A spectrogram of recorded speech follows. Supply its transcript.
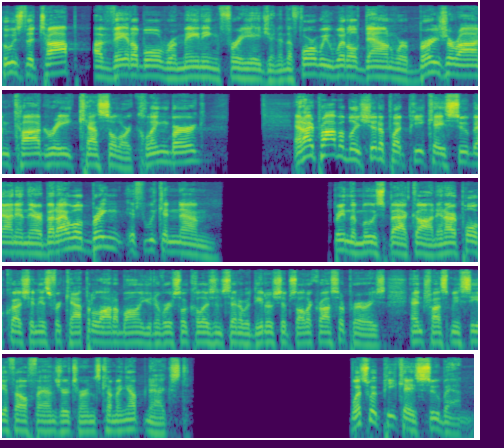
who's the top available remaining free agent. And the four we whittled down were Bergeron, Kadri, Kessel, or Klingberg. And I probably should have put PK Subban in there, but I will bring if we can. Um, bring the moose back on. And our poll question is for Capital Auto Mall, Universal Collision Center with dealerships all across the prairies. And trust me, CFL fans, your turn's coming up next. What's with PK Subban?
